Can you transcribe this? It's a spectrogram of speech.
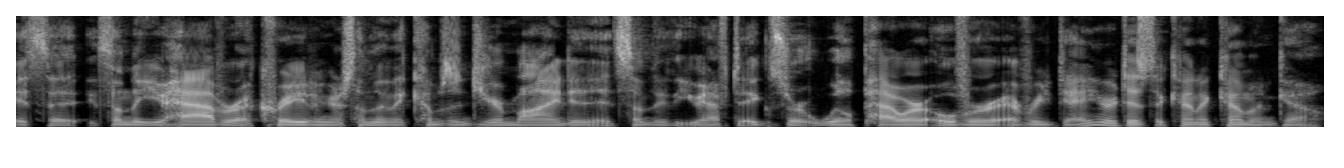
It's a it's something you have or a craving or something that comes into your mind, and it's something that you have to exert willpower over every day, or does it kind of come and go?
